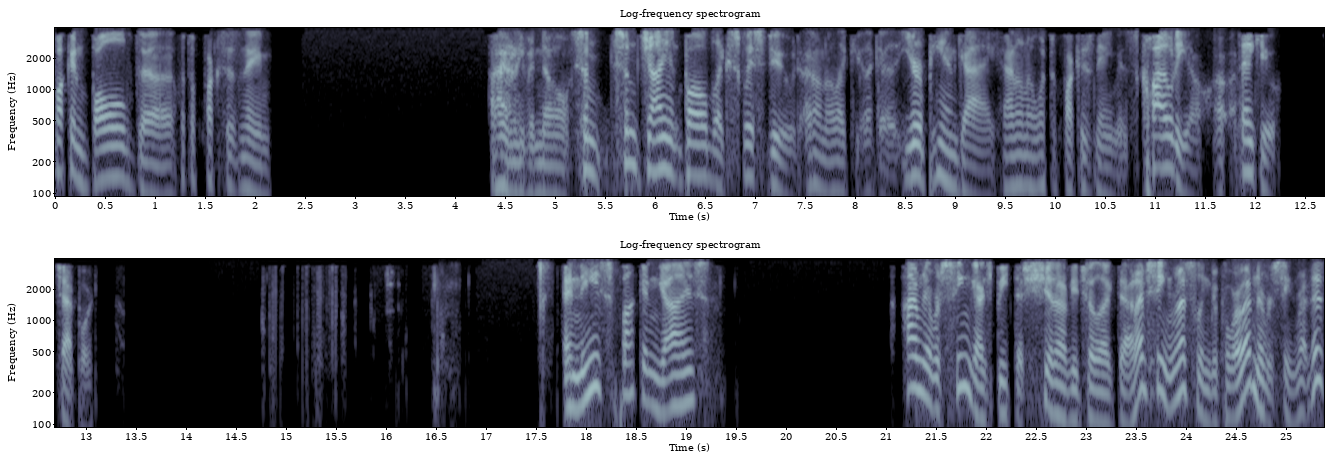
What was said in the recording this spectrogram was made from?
fucking bald uh, what the fuck's his name? I don't even know. Some some giant bald like Swiss dude. I don't know, like like a European guy. I don't know what the fuck his name is. Claudio. Uh, thank you, chatboard. And these fucking guys, I've never seen guys beat the shit out of each other like that. I've seen wrestling before. I've never seen this.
